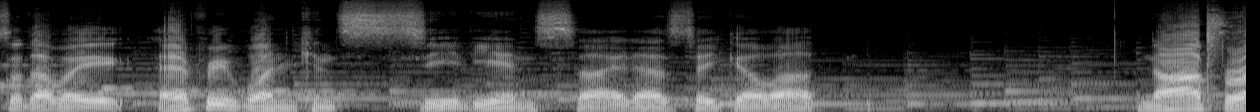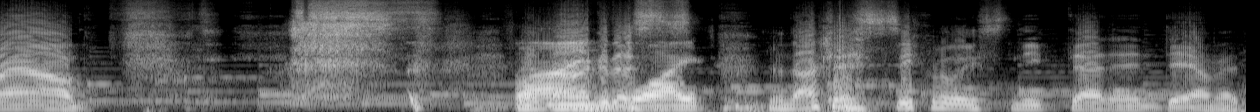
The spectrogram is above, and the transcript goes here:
So that way everyone can see the inside as they go up. Not brown. Fine, s- white. You're not gonna secretly sneak that in, damn it.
